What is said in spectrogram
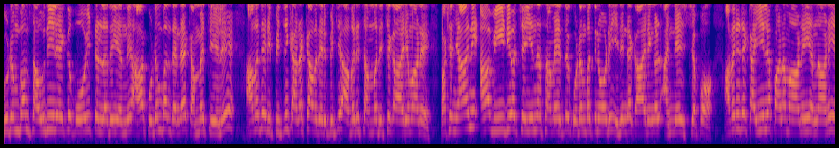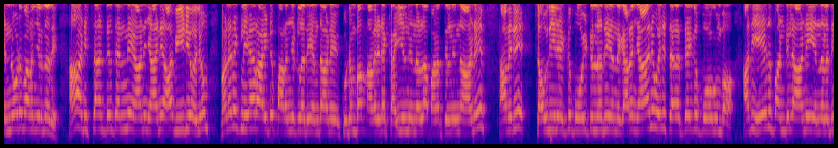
കുടുംബം സൗദിയിലേക്ക് പോയിട്ടുള്ളത് എന്ന് ആ കുടുംബം തന്നെ കമ്മിറ്റിയിൽ അവതരിപ്പിച്ച് കണക്ക് അവതരിപ്പിച്ച് അവർ സമ്മതിച്ച കാര്യമാണ്. പക്ഷെ ഞാൻ ആ വീഡിയോ ചെയ്യുന്ന സമയത്ത് കുടുംബത്തിനോട് ഇതിന്റെ കാര്യങ്ങൾ അന്വേഷിച്ചപ്പോൾ അവരുടെ കയ്യിലെ പണമാണ് എന്നാണ് എന്നോട് പറഞ്ഞിരുന്നത്. ആ അടിസ്ഥാനത്തിൽ തന്നെയാണ് ഞാൻ ആ വീഡിയോയിലും വളരെ ക്ലിയർ ആയിട്ട് പറഞ്ഞിട്ടുള്ളത് എന്താണ് കുടുംബം അവരുടെ കയ്യിൽ നിന്നുള്ള പണത്തിൽ നിന്നാണ് അവർ സൗദിയിലേക്ക് പോയിട്ടുള്ളത് എന്ന്. കാരണം ഞാനും ഒരു സ്ഥലത്തേക്ക് പോകുമ്പോൾ അത് ഏത് ഫണ്ടിലാണ് എന്നുള്ളത്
